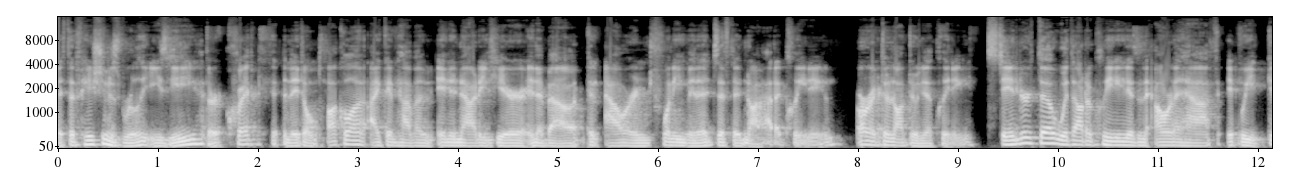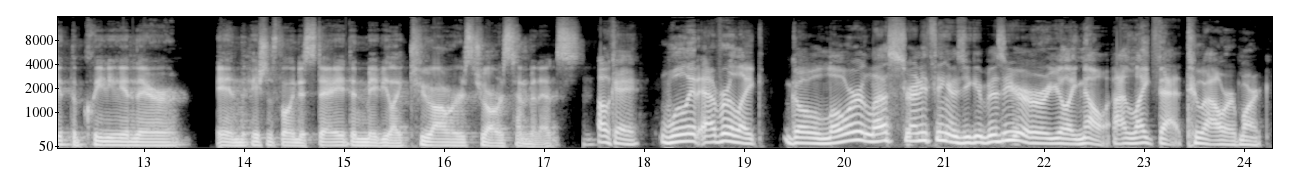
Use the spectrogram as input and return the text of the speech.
If the patient is really easy, they're quick and they don't talk a lot, I can have them in and out of here in about an hour and 20 minutes if they've not had a cleaning or if they're not doing a cleaning. Standard though, without a cleaning is an hour and a half. If we get the cleaning in there and the patient's willing to stay, then maybe like two hours, two hours, 10 minutes. Okay. Will it ever like go lower, less, or anything as you get busier? Or you're like, no, I like that two hour mark.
